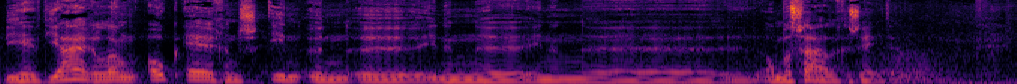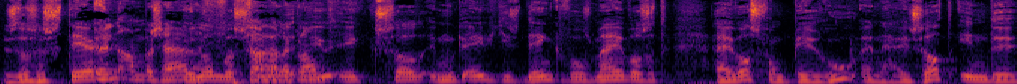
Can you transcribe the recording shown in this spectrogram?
die heeft jarenlang ook ergens in een, uh, in een, uh, in een ambassade gezeten. Dus dat is een sterk... Een ambassade? Een ambassade. Van welk land? Ik, zal, ik moet eventjes denken, volgens mij was het... Hij was van Peru en hij zat in de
